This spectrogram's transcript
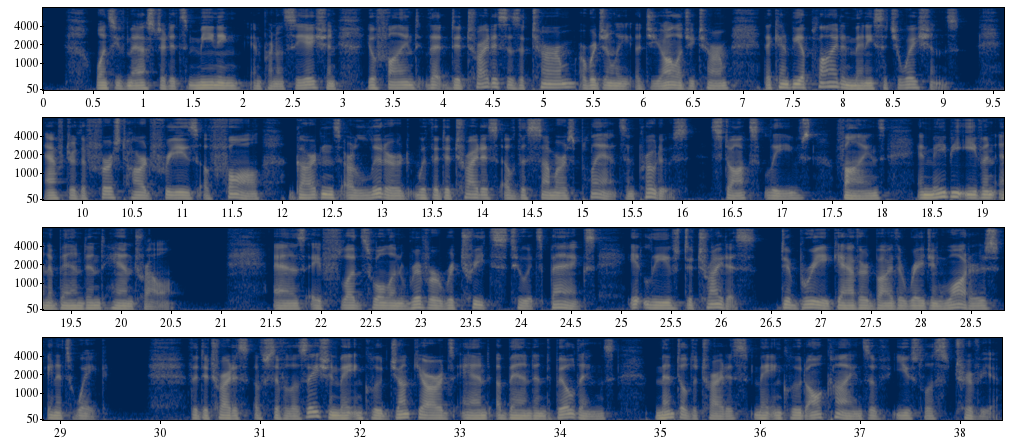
Once you've mastered its meaning and pronunciation, you'll find that detritus is a term, originally a geology term, that can be applied in many situations. After the first hard freeze of fall, gardens are littered with the detritus of the summer's plants and produce stalks, leaves, vines, and maybe even an abandoned hand trowel. As a flood swollen river retreats to its banks, it leaves detritus, debris gathered by the raging waters, in its wake. The detritus of civilization may include junkyards and abandoned buildings. Mental detritus may include all kinds of useless trivia.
